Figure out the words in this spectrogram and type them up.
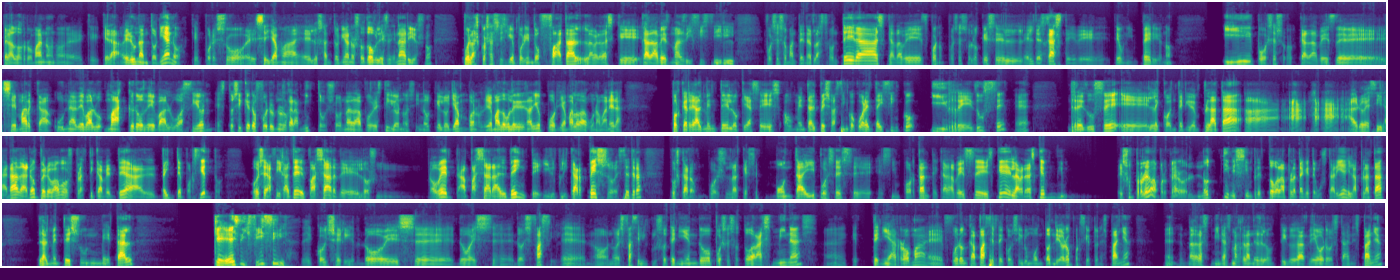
emperador romano, eh, que, era, era, un antoniano, que por eso eh, se llama eh, los antonianos o dobles denarios, ¿no? pues las cosas se siguen poniendo fatal. La verdad es que cada vez más difícil, pues eso, mantener las fronteras, cada vez, bueno, pues eso, lo que es el, desgaste de, un imperio, ¿no? Y pues eso, cada vez se marca una macro devaluación. Esto sí que no fueron unos gramitos o nada por estilo, ¿no? Sino que lo llama, bueno, lo llama doble denario por llamarlo de alguna manera porque realmente lo que hace es aumenta el peso a 5,45 y reduce, ¿eh? reduce eh, el contenido en plata a, no decir a nada, ¿no? Pero vamos, prácticamente al 20%. O sea, fíjate, pasar de los 90 a pasar al 20 y duplicar peso, etcétera, pues claro, pues la que se monta ahí pues es, eh, es importante. Cada vez es que la verdad es que es un problema, porque claro, no tienes siempre toda la plata que te gustaría y la plata realmente es un metal que es difícil de conseguir, no es, eh, no es, eh, no es fácil, eh, no, es fácil incluso teniendo pues eso, todas las minas que tenía Roma, fueron capaces de conseguir un montón de oro, por cierto, en España, una de las minas más grandes de la antigüedad de oro está en España,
